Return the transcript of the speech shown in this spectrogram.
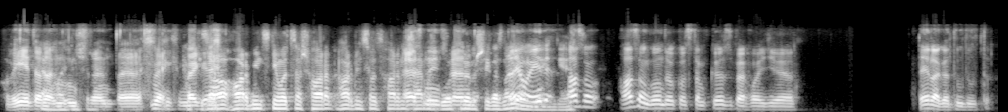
a védelem Elhagyjuk. nincs rendben, meg, meg Ez a 38-as, 38-33-as ez nincs gólt rendben. különbség az De nagyon jó, én azon, azon gondolkoztam közben, hogy tényleg a Dudut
